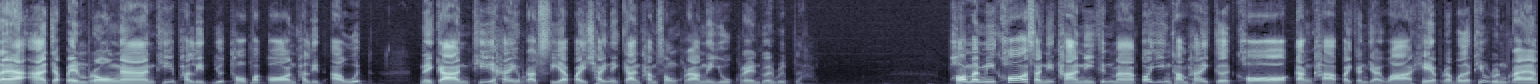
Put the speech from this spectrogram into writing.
แต่อาจจะเป็นโรงงานที่ผลิตยุทโธปกรณ์ ผลิตอาวุธ ในการที่ให้รัสเซียไปใช้ในการทำสงครามในยูเครนด้วยหรือเปล่า พอมันมีข้อสันนิษฐานนี้ขึ้นมาก็ยิ่งทำให้เกิดข้อกังขาไปกันใหญ่ว่าเหตุระเบิดที่รุนแรง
